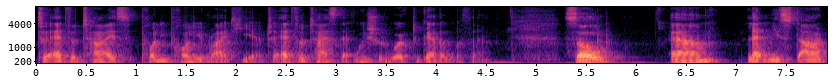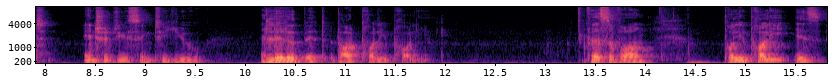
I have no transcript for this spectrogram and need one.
to advertise PolyPoly right here, to advertise that we should work together with them. So um, let me start introducing to you a little bit about PolyPoly. First of all, PolyPoly is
